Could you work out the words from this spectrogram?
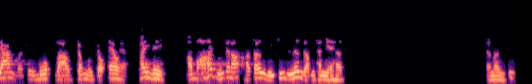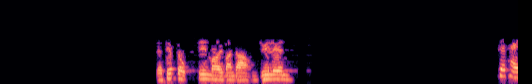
giam và tự buộc vào trong một chỗ eo hẹp. Thay vì họ bỏ hết những cái đó, họ tới vị trí lớn rộng thanh nhẹ hơn. Cảm ơn chị. Để tiếp tục, xin mời bạn đạo Duy Liên. Thưa thầy,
